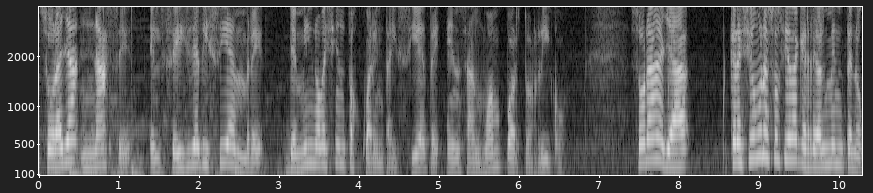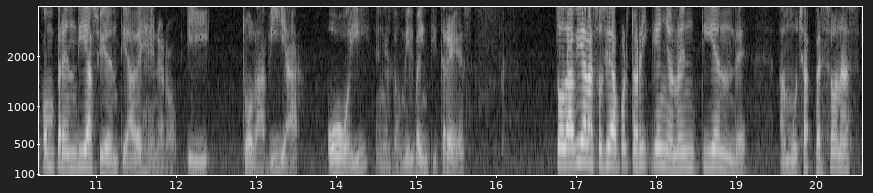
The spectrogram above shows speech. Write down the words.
Soraya nace el 6 de diciembre de 1947 en San Juan, Puerto Rico. Soraya creció en una sociedad que realmente no comprendía su identidad de género y todavía, hoy, en el 2023, todavía la sociedad puertorriqueña no entiende a muchas personas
